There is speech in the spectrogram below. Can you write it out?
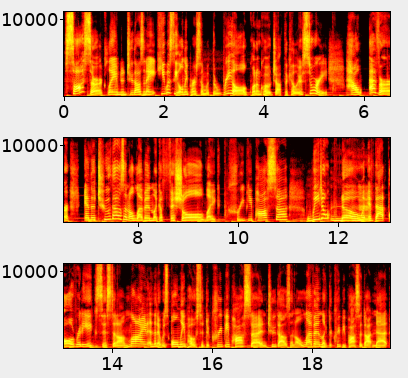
Saucer claimed in 2008 he was the only person with the real quote unquote Jeff the Killer story. However, in the 2011 like official like creepypasta, we don't know Mhm. if that already existed online and then it was only posted to creepypasta in 2011 like the creepypasta.net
